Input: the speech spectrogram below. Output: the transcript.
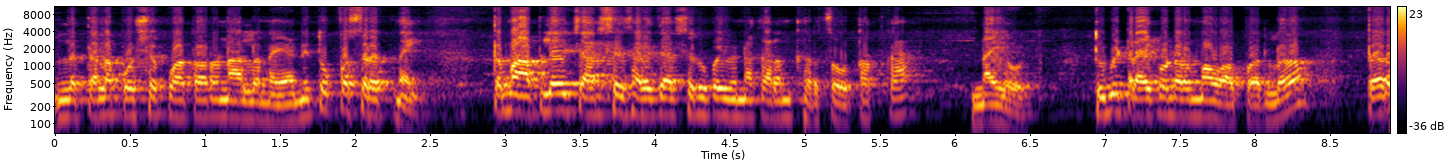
ल- त्याला पोषक वातावरण आलं नाही आणि तो पसरत नाही तर मग आपले चारशे साडेचारशे रुपये विनाकारण खर्च होतात का? नाही होत. तुम्ही ट्रायकोडर्मा वापरलं तर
